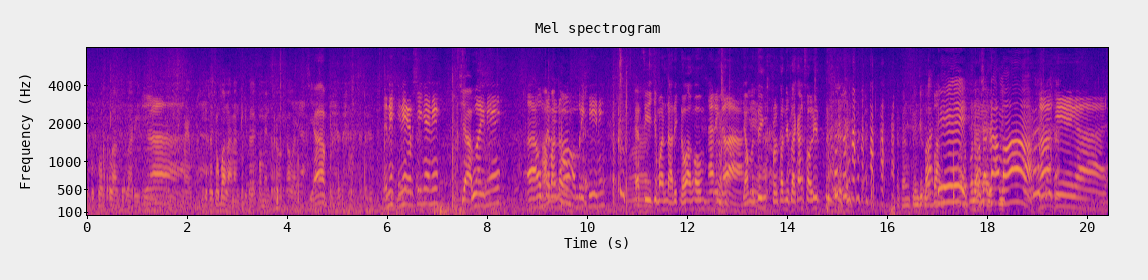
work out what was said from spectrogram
cukup proper lah untuk lari di Ya. Mile. Nanti kita coba lah nanti kita lihat komentar kawan-kawan. Ya. Siap. ini ini RC-nya nih siap. dua ini eh, Om Aman, Ferdino, Om. Om Riki ini RC cuma narik doang om. narik doang Yang penting peloton di belakang solid. Tukang tunjuk Pak D, nggak usah drama. oke guys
